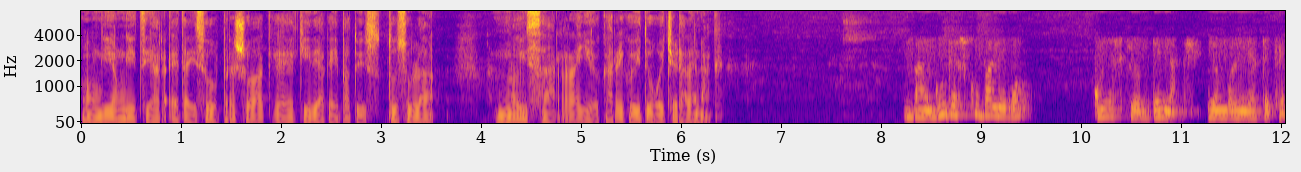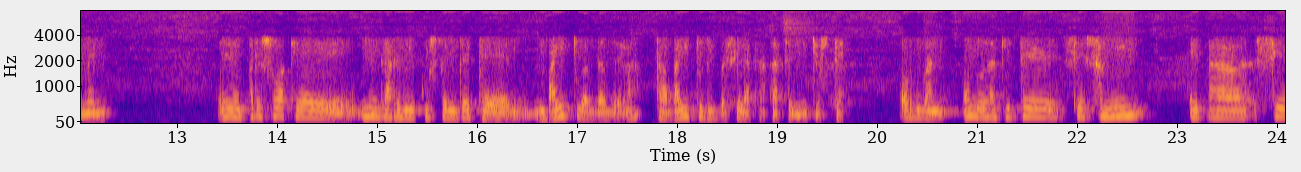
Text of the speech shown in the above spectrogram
Ongi, ongi itziar. Eta izu presoak eh, kideak aipatu duzula, noiz arraio ekarriko ditugu etxera denak. Ba, gure esku balego, honezkio denak iongo liatek hemen. E, presoak e, garbi ikusten dut e, baituak daudela, eta baiturik bezala tratatzen dituzte. Orduan, ondo dakite ze sami eta ze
